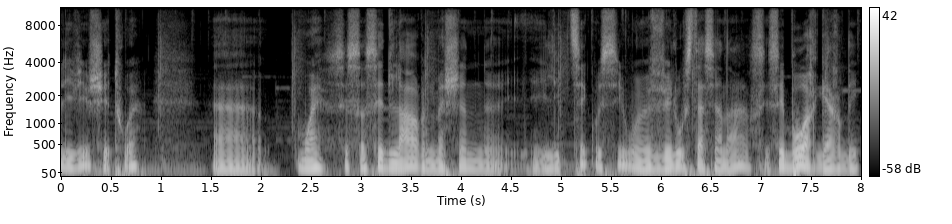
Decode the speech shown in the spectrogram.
Olivier, chez toi? Ouais, c'est ça. C'est de l'art, une machine elliptique aussi, ou un vélo stationnaire. C'est, beau à regarder.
